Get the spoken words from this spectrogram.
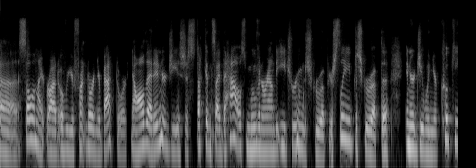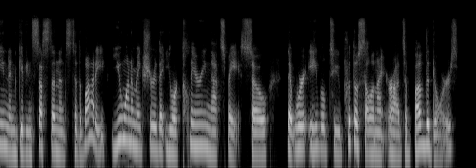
a selenite rod over your front door and your back door. Now, all that energy is just stuck inside the house, moving around to each room to screw up your sleep, to screw up the energy when you're cooking and giving sustenance to the body. You want to make sure that you're clearing that space. So, that we're able to put those selenite rods above the doors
